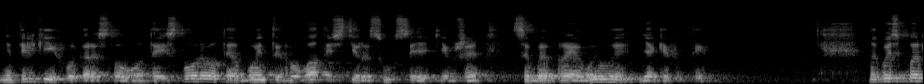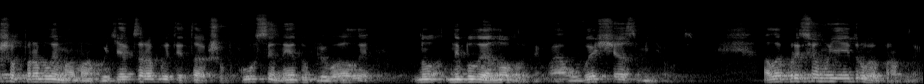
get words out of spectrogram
не тільки їх використовувати, а й створювати або інтегрувати в ті ресурси, які вже себе проявили як ефективні. Так ось перша проблема, мабуть, як зробити так, щоб курси не дублювали, ну, не були оновленими, а увесь час змінювалися. Але при цьому є і друга проблема.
